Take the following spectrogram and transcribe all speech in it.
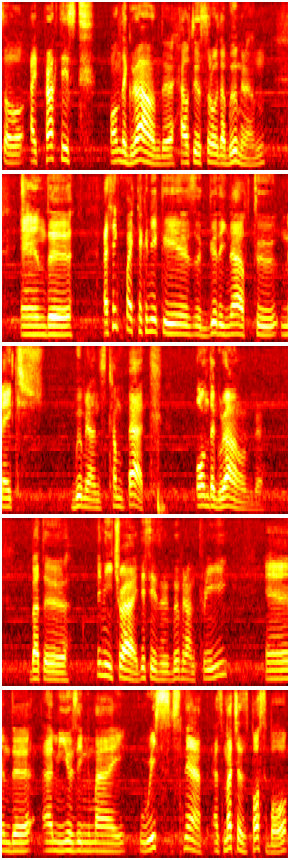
So I practiced on the ground uh, how to throw the boomerang, and uh, I think my technique is good enough to make boomerangs come back on the ground. But uh, let me try. This is boomerang three, and uh, I'm using my wrist snap as much as possible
